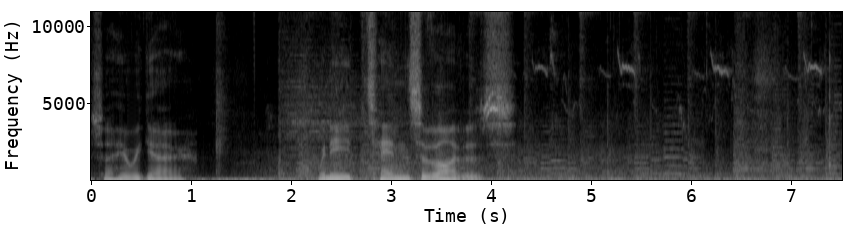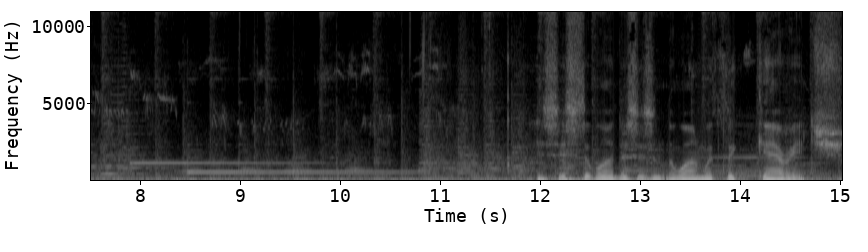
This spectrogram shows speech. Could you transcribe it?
So here we go. We need 10 survivors. Is this the one? This isn't the one with the garage.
